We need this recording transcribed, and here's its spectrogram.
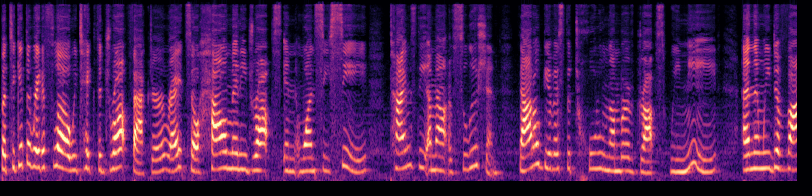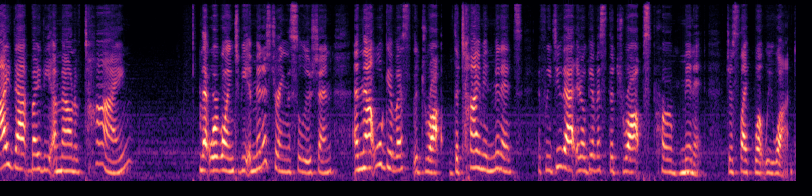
but to get the rate of flow, we take the drop factor, right? So how many drops in 1 cc times the amount of solution. That'll give us the total number of drops we need and then we divide that by the amount of time that we're going to be administering the solution, and that will give us the drop, the time in minutes. If we do that, it'll give us the drops per minute, just like what we want.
